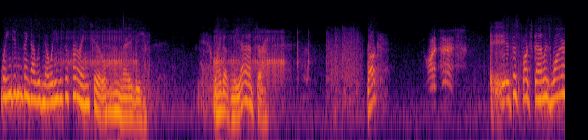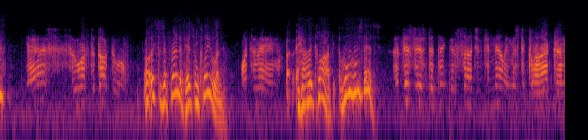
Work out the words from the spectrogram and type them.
well, he didn't think I would know what he was referring to. Maybe. Why doesn't he answer? Buck? What's this? Is this Buck Stanley's wire? Yes? Who wants to talk to him? Well, this is a friend of his from Cleveland. What's the name? Uh, Harry Clark. Who, who's this? Uh, this is Detective Sergeant Kennelly, Mr. Clark. I'm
